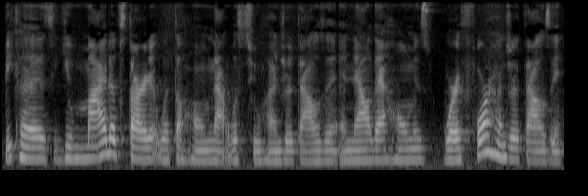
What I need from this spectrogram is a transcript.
because you might have started with a home that was 200,000 and now that home is worth 400,000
